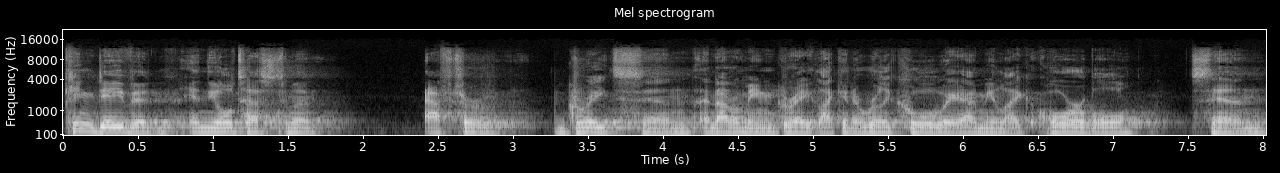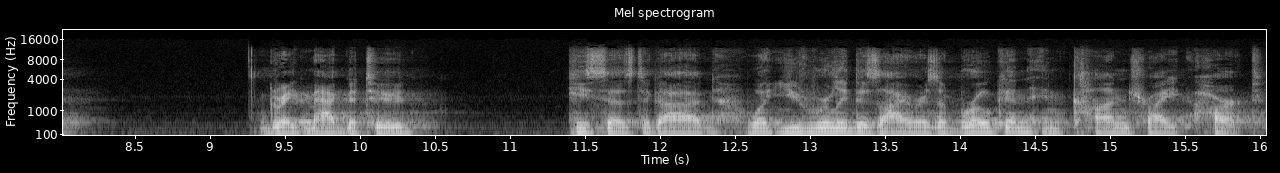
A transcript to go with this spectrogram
King David in the Old Testament, after great sin, and I don't mean great like in a really cool way, I mean like horrible sin, great magnitude. He says to God, What you really desire is a broken and contrite heart.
